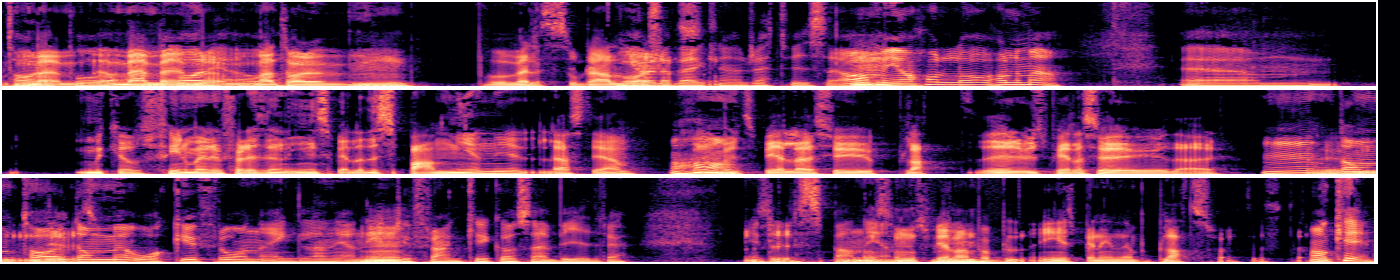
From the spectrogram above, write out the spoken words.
tar det på men- allvar. men- ja, och Man tar det mm, på väldigt stort allvar. gör det verkligen rättvisa. Ja, Mm. men jag håller, håller med. Ehm, Mycket av filmen är förresten inspelad i Spanien, läste jag. Aha. De utspelar sig ju, platt, äh, utspelar sig ju där. mm, de, tar, de åker ju från England ja, ner Mm. till Frankrike och sen vidare Precis. Spanien. Som spelar Mm. på, pl- inspelningen på plats faktiskt. Okej.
